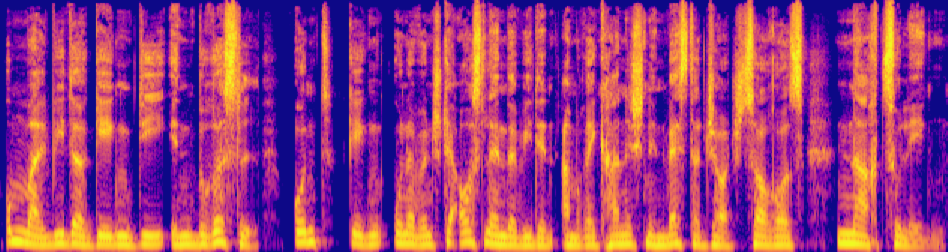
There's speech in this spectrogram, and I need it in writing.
um mal wieder gegen die in Brüssel und gegen unerwünschte Ausländer wie den amerikanischen Investor George Soros nachzulegen.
